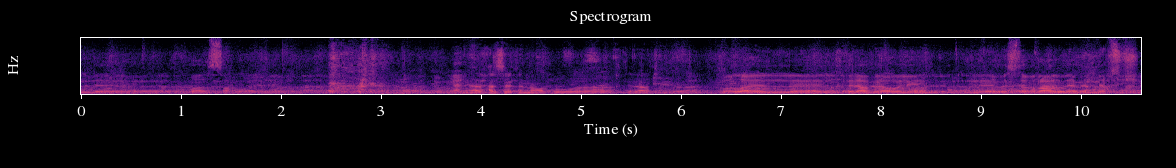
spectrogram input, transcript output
ال- مال الصحوه يعني هل حسيت إنه أكو اختلاف؟ والله ال- الاختلاف الأولي ال- الاستقرار والامن نفس الشيء.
